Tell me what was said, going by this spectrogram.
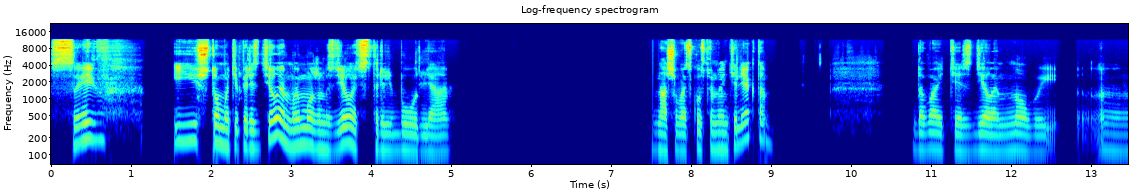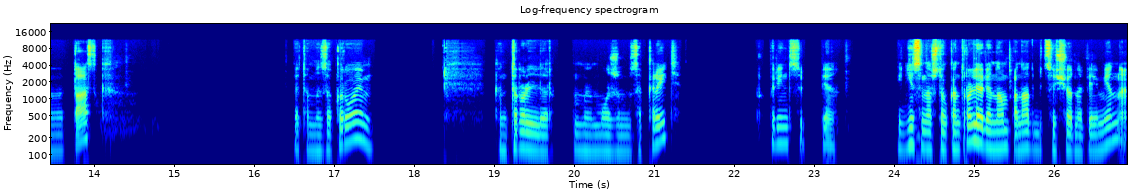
Save. И что мы теперь сделаем? Мы можем сделать стрельбу для нашего искусственного интеллекта. Давайте сделаем новый э, task. Это мы закроем. Контроллер мы можем закрыть, в принципе. Единственное, что в контроллере нам понадобится еще одна переменная.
